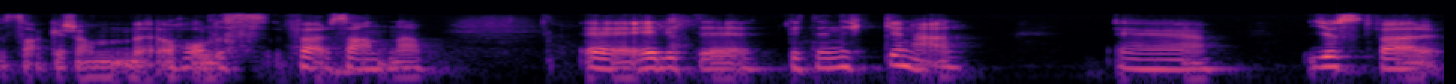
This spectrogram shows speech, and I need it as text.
saker som hålls för sanna eh, är lite, lite nyckeln här. Eh, just för,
